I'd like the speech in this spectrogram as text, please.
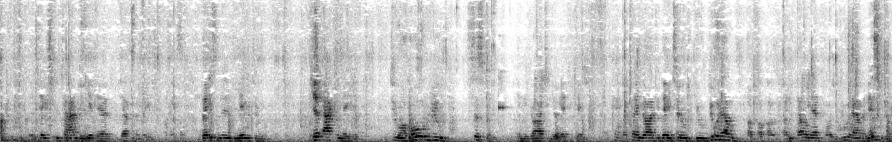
It takes you time to get there, definitely. Basically, to be able to get acclimated to a whole new system in regard to your education. But thank God today too, you do have a, a, a, an element or you do have an instrument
